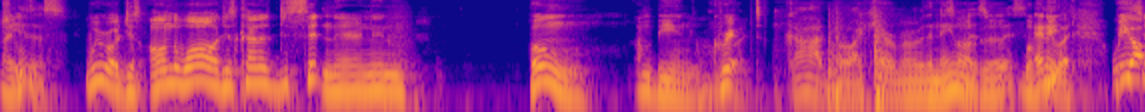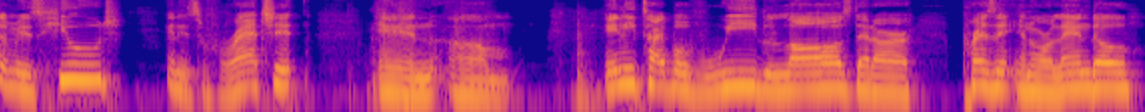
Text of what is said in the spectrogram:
Like, Jesus. We were just on the wall, just kind of just sitting there, and then boom, I'm being gripped. God, bro, I can't remember the name of this good. place. But anyway, Be- we all, is huge and it's ratchet, and um, any type of weed laws that are present in Orlando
